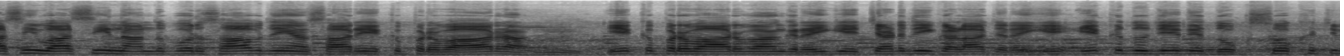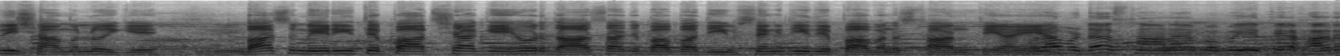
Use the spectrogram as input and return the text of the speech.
ਅਸੀਂ ਵਾਸੀ ਆਨੰਦਪੁਰ ਸਾਹਿਬ ਦੇ ਆ ਸਾਰੇ ਇੱਕ ਪਰਿਵਾਰ ਆ ਇੱਕ ਪਰਿਵਾਰ ਵਾਂਗ ਰਹੀਏ ਚੜ੍ਹਦੀ ਕਲਾ 'ਚ ਰਹੀਏ ਇੱਕ ਦੂਜੇ ਦੇ ਦੁੱਖ ਸੁੱਖ 'ਚ ਵੀ ਸ਼ਾਮਲ ਹੋਈਏ। ਬਸ ਮੇਰੀ ਤੇ ਪਾਤਸ਼ਾਹ ਕੇ ਇਹੋ ਅਰਦਾਸ ਅੱਜ ਬਾਬਾ ਦੀਪ ਸਿੰਘ ਜੀ ਦੇ ਪਾਵਨ ਸਥਾਨ ਤੇ ਆਏ ਬੜਾ ਆ ਵੱਡਾ ਸਥਾਨ ਹੈ ਬਾਬਾ ਜੀ ਇੱਥੇ ਹਰ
